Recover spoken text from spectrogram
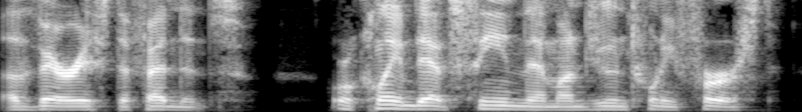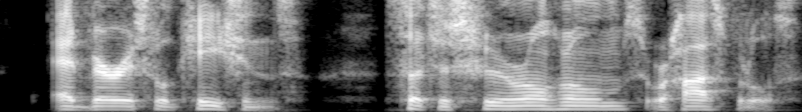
of various defendants, or claimed to have seen them on June 21st at various locations, such as funeral homes or hospitals.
